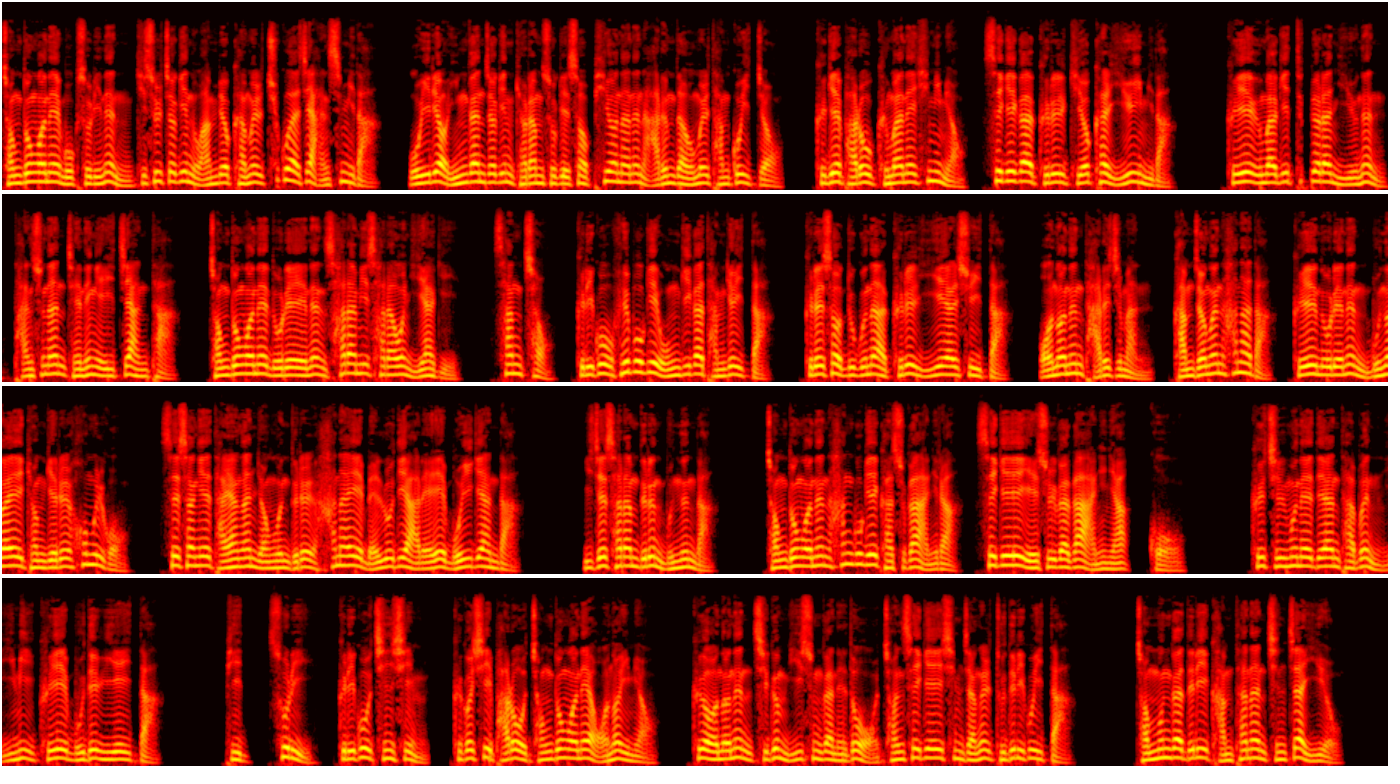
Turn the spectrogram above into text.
정동원의 목소리는 기술적인 완벽함을 추구하지 않습니다. 오히려 인간적인 결함 속에서 피어나는 아름다움을 담고 있죠. 그게 바로 그만의 힘이며 세계가 그를 기억할 이유입니다. 그의 음악이 특별한 이유는 단순한 재능에 있지 않다. 정동원의 노래에는 사람이 살아온 이야기, 상처, 그리고 회복의 온기가 담겨 있다. 그래서 누구나 그를 이해할 수 있다. 언어는 다르지만 감정은 하나다. 그의 노래는 문화의 경계를 허물고 세상의 다양한 영혼들을 하나의 멜로디 아래에 모이게 한다. 이제 사람들은 묻는다. 정동원은 한국의 가수가 아니라 세계의 예술가가 아니냐, 고. 그 질문에 대한 답은 이미 그의 무대 위에 있다. 빛, 소리, 그리고 진심, 그것이 바로 정동원의 언어이며 그 언어는 지금 이 순간에도 전 세계의 심장을 두드리고 있다. 전문가들이 감탄한 진짜 이유.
